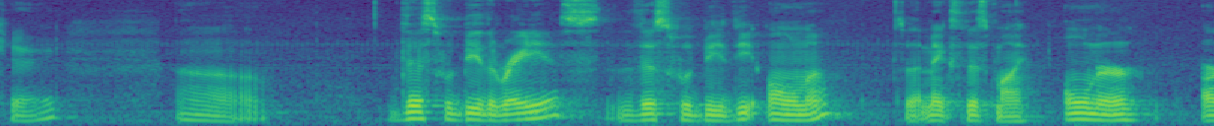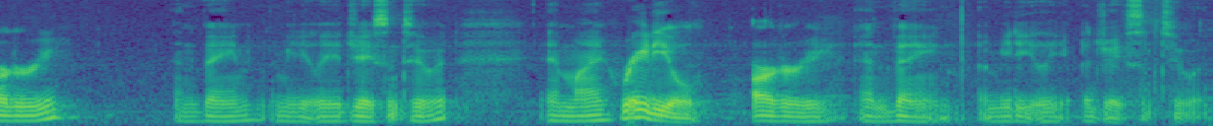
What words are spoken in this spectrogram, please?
Okay. Uh, this would be the radius. This would be the ulna. So that makes this my ulnar artery and vein immediately adjacent to it, and my radial artery and vein immediately adjacent to it.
